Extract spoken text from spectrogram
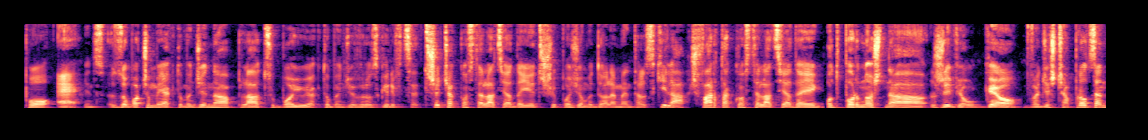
po E. Więc zobaczymy, jak to będzie na placu boju, jak to będzie w rozgrywce. Trzecia konstelacja daje trzy poziomy do Elemental Skilla. Czwarta konstelacja daje odporność na żywioł Geo 20%.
